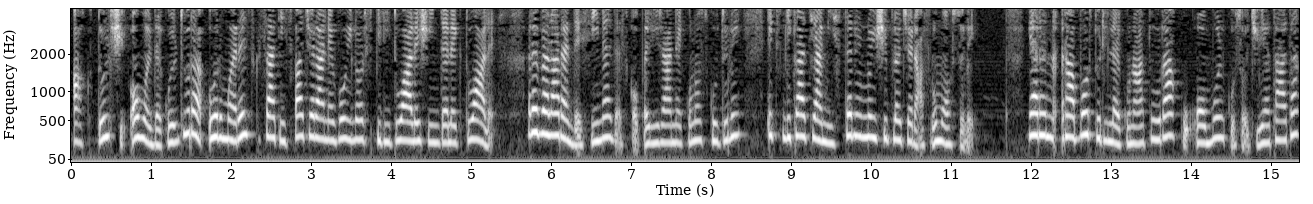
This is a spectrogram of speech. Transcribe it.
actul și omul de cultură urmăresc satisfacerea nevoilor spirituale și intelectuale, revelarea de sine, descoperirea necunoscutului, explicația misterului și plăcerea frumosului. Iar în raporturile cu natura, cu omul, cu societatea,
